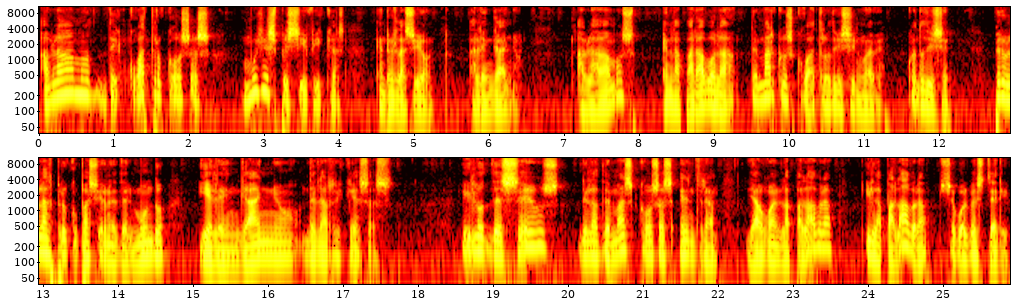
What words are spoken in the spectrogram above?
hablábamos de cuatro cosas muy específicas en relación al engaño. Hablábamos en la parábola de Marcos 4:19, cuando dice, pero las preocupaciones del mundo y el engaño de las riquezas y los deseos de las demás cosas entran y ahogan la palabra y la palabra se vuelve estéril,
